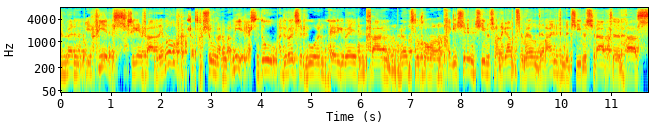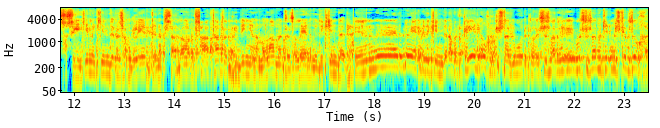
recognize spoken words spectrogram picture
wenn ich vier ist, sie gehen fahren dem auch. Das hat sich stungen bei mir. Sie du, a größer Guren, er gewähnt, fahren, Weltsluchungen. Er geschrieben Chivas von der ganzen Welt. Der eine von den Chivas schreibt, als sie gekommen Kinder, was haben gelernt in Absadorf. Er hat hat die Dinge am Lammet, er soll lernen mit den Kindern. Und er gelernt mit den Kindern, aber er gelernt auch ein bisschen gemurret heute. Es war, ich wusste so, mit dem ich besuchen.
